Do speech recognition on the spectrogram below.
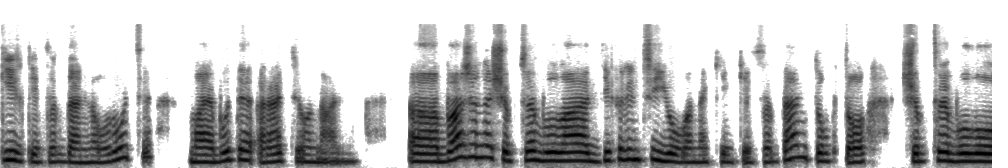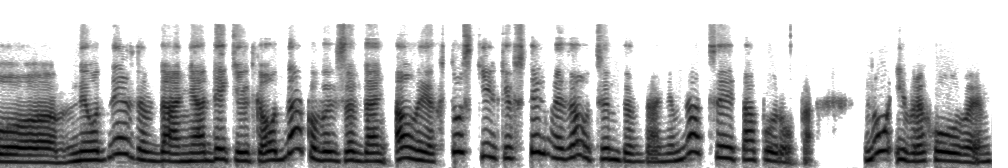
кількість завдань на уроці має бути раціональна. Е, Бажано, щоб це була диференційована кількість завдань, тобто, щоб це було не одне завдання, а декілька однакових завдань, але хто скільки встигне за цим завданням на цей етап урока. Ну і враховуємо,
